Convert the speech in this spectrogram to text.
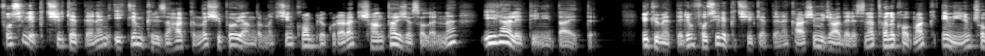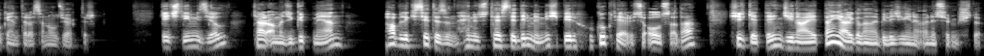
Fosil yakıt şirketlerinin iklim krizi hakkında şüphe uyandırmak için komplo kurarak şantaj yasalarını ihlal ettiğini iddia etti. Hükümetlerin fosil yakıt şirketlerine karşı mücadelesine tanık olmak eminim çok enteresan olacaktır. Geçtiğimiz yıl kar amacı gütmeyen Public Citizen henüz test edilmemiş bir hukuk teorisi olsa da şirketlerin cinayetten yargılanabileceğini öne sürmüştü.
